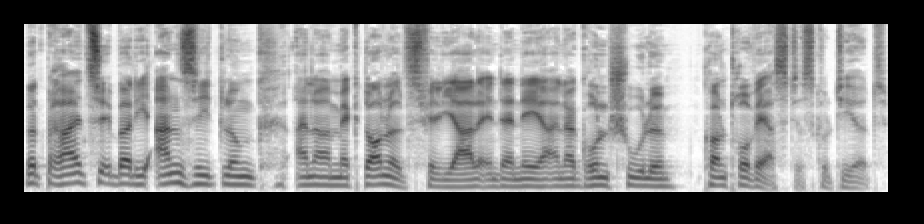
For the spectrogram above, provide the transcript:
wird bereits über die Ansiedlung einer McDonalds-Filiale in der Nähe einer Grundschule kontrovers diskutiert.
